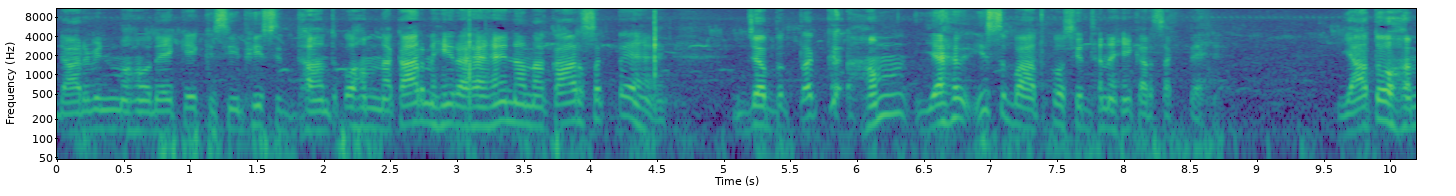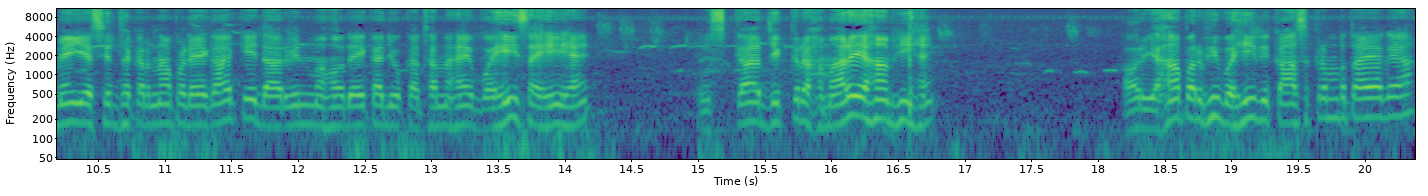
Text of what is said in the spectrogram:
डार्विन महोदय के किसी भी सिद्धांत को हम नकार नहीं रहे हैं, ना नकार सकते हैं, जब तक हम यह इस बात को सिद्ध नहीं कर सकते हैं। या तो हमें यह सिद्ध करना पड़ेगा कि डार्विन महोदय का जो कथन है वही सही है, उसका ज़िक्र हमारे यहाँ भी है। और यहाँ पर भी वही विकास क्रम बताया गया।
